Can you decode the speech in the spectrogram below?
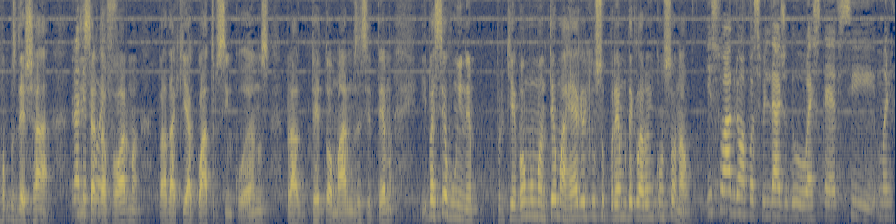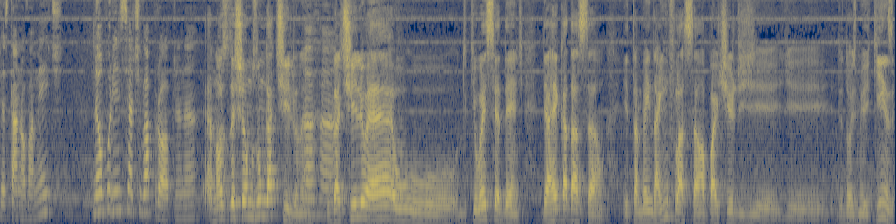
Vamos deixar, pra de depois. certa forma, para daqui a quatro, cinco anos, para retomarmos esse tema. E vai ser ruim, né? Porque vamos manter uma regra que o Supremo declarou inconstitucional. Isso abre uma possibilidade do STF se manifestar novamente? Não por iniciativa própria, né? É, nós deixamos um gatilho, né? Uhum. O gatilho é o, o, que o excedente de arrecadação e também da inflação a partir de, de, de 2015,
